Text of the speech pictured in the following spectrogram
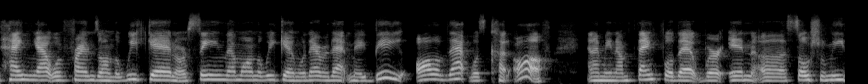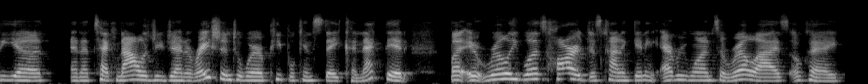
hanging out with friends on the weekend or seeing them on the weekend, whatever that may be, all of that was cut off. And I mean, I'm thankful that we're in a social media and a technology generation to where people can stay connected. But it really was hard just kind of getting everyone to realize, okay,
